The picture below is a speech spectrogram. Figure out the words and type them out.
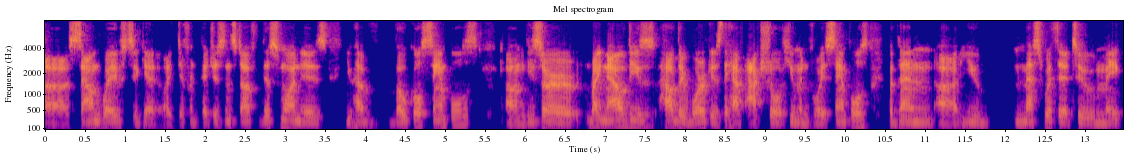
uh, sound waves to get like different pitches and stuff this one is you have vocal samples um, these are right now these how they work is they have actual human voice samples but then you mess with it to make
